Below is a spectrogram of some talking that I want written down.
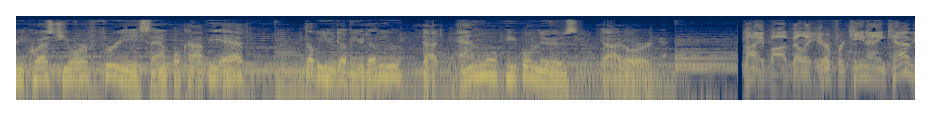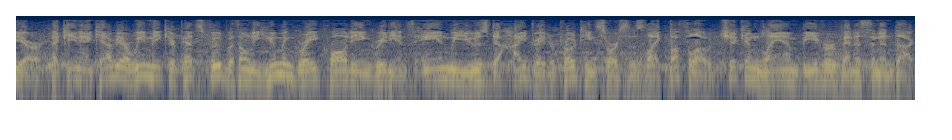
Request your free sample copy at www.animalpeoplenews.org. Hi, Bob Vila here for Canine Caviar. At Canine Caviar, we make your pet's food with only human grade quality ingredients, and we use dehydrated protein sources like buffalo, chicken, lamb, beaver, venison, and duck.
